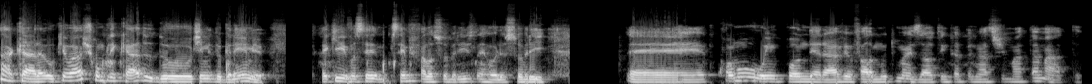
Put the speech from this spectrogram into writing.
Ah, cara, o que eu acho complicado do time do Grêmio é que você sempre fala sobre isso, né, Rolho? Sobre é, como o imponderável fala muito mais alto em campeonatos de mata-mata.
